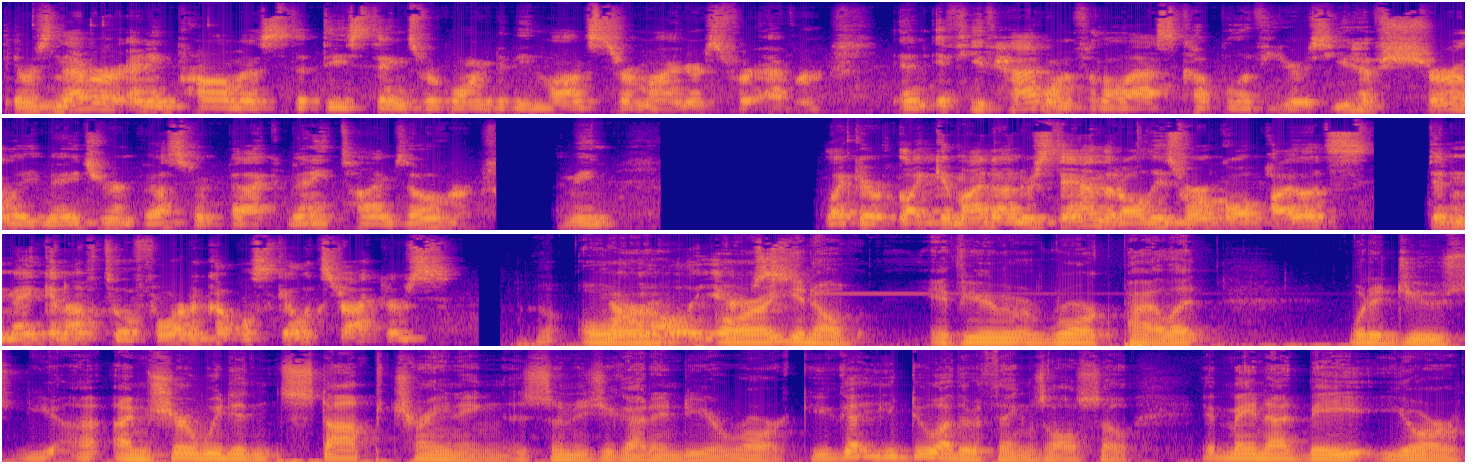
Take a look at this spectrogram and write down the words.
There was never any promise that these things were going to be monster miners forever. And if you've had one for the last couple of years, you have surely made your investment back many times over. I mean, like, like, am I to understand that all these Rorqual pilots didn't make enough to afford a couple skill extractors? Or, you know, or you know, if you're a Rourke pilot, what did you? I'm sure we didn't stop training as soon as you got into your Rourke. You got you do other things also. It may not be your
